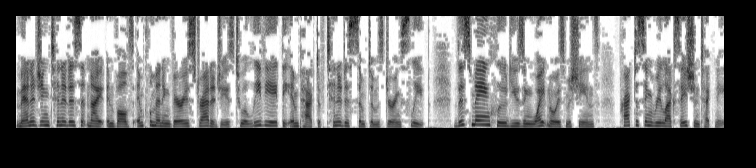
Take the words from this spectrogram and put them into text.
Managing tinnitus at night involves implementing various strategies to alleviate the impact of tinnitus symptoms during sleep. This may include using white noise machines, practicing relaxation techniques,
